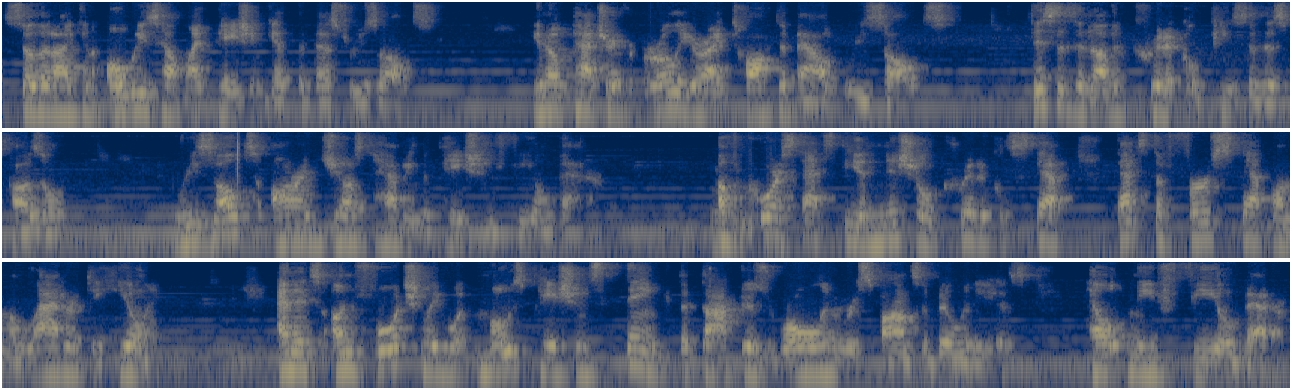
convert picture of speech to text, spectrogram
so that I can always help my patient get the best results. You know, Patrick, earlier I talked about results. This is another critical piece of this puzzle. Results aren't just having the patient feel better. Of course, that's the initial critical step. That's the first step on the ladder to healing. And it's unfortunately what most patients think the doctor's role and responsibility is help me feel better.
